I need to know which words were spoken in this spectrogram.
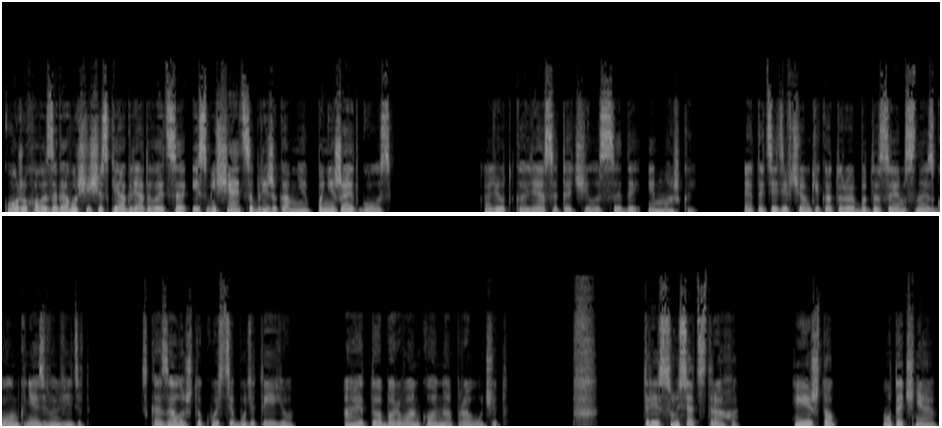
Кожухова заговорщически оглядывается и смещается ближе ко мне, понижает голос. Людка лясы точила с Идой и Машкой. Это те девчонки, которые БДСМ сны с голым князевым видят. Сказала, что Костя будет и ее, а эту оборванку она проучит. Пф, трясусь от страха. И что? Уточняю.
